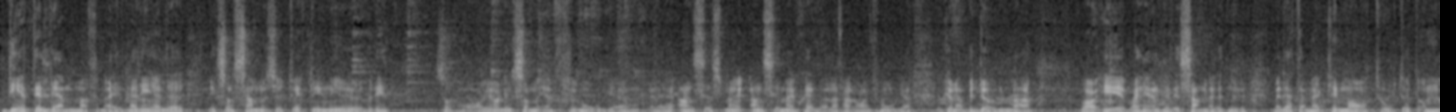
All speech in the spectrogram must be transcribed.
Det är ett dilemma för mig. När det gäller liksom samhällsutvecklingen i övrigt så har jag liksom en förmåga, eller anses mig, anser mig själv i alla fall ha en förmåga att kunna bedöma vad, är, vad händer i samhället nu. Men detta med klimathotet, om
